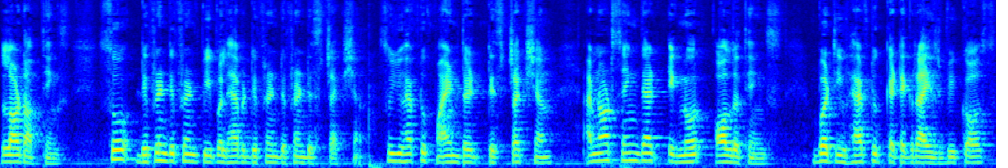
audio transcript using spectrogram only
a lot of things. So different different people have a different different distraction. So you have to find the distraction. I'm not saying that ignore all the things but you have to categorize because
